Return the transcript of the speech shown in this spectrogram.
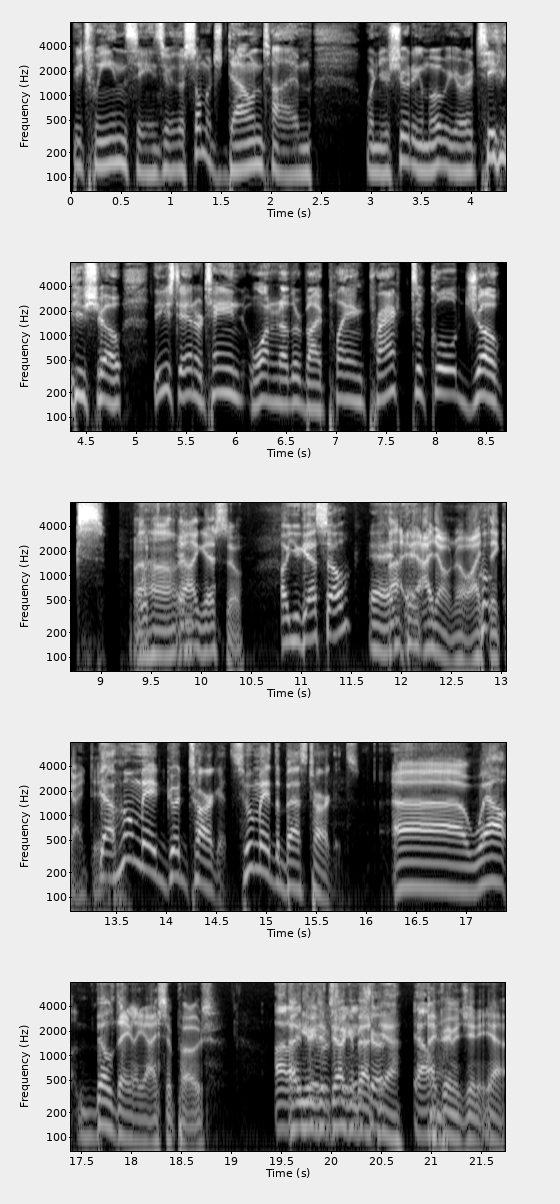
between scenes, you know, there's so much downtime when you're shooting a movie or a TV show. They used to entertain one another by playing practical jokes. Uh huh. Yeah, I guess so. Oh, you guess so? Yeah, I, I don't know. I Who- think I did. Yeah, who made good targets? Who made the best targets? Uh, well, Bill Daily, I suppose. On I oh, you're Dream talking Jeannie? about Sure. yeah. Yeah. I Dream of Jeannie. Yeah,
